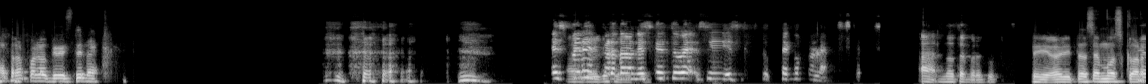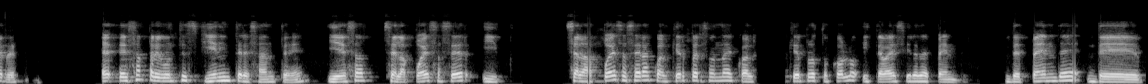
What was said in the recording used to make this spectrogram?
Atrápalo, Cristina. Esperen, perdón, es que tuve, sí, es que tengo problemas. ah, no te preocupes. Sí, ahorita hacemos corte. E- Esa pregunta es bien interesante, ¿eh? Y esa se la puedes hacer y se la puedes hacer a cualquier persona de cualquier protocolo y te va a decir depende. Depende de...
